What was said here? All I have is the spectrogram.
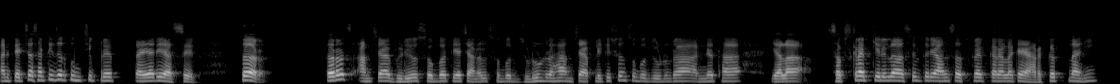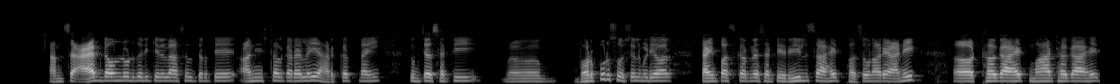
आणि त्याच्यासाठी जर तुमची प्रयत्न तयारी असेल तर तरच आमच्या व्हिडिओसोबत या चॅनलसोबत जुडून राहा आमच्या ॲप्लिकेशनसोबत जुडून राहा. अन्यथा याला सबस्क्राईब केलेलं असेल तरी अनसबस्क्राईब करायला काही हरकत नाही. आमचं ॲप डाउनलोड जरी केलेलं असेल तर ते अनइन्स्टॉल करायलाही हरकत नाही. तुमच्यासाठी भरपूर सोशल मीडियावर टाईमपास करण्यासाठी रील्स आहेत फसवणारे अनेक ठग आहेत महाठग आहेत.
